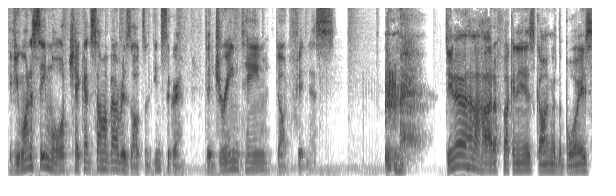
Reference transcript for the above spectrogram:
If you want to see more, check out some of our results on Instagram, thedreamteam.fitness. Do you know how hard it fucking is going with the boys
